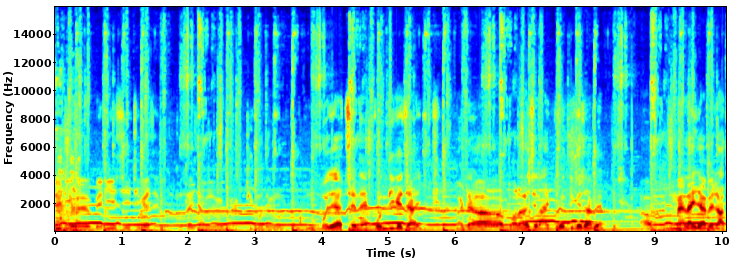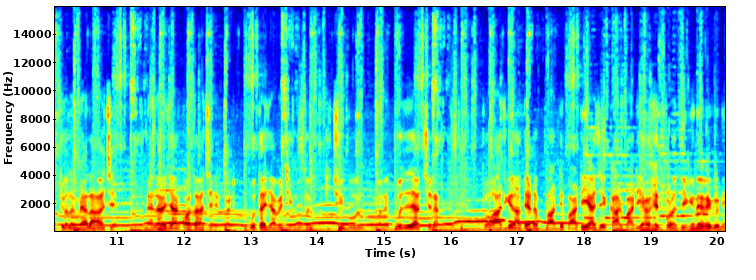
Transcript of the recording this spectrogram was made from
রেডি হয়ে বেরিয়েছি, ঠিক আছে? কোথায় যাবে ঠিক মতো বোঝা যাচ্ছে না কোন দিকে যাই বাট বলা হয়েছে রায়পুরের দিকে যাবে। মেলায় যাবে, রাত্রিবেলা মেলা আছে। মেলায় যাওয়ার কথা আছে বাট কোথায় যাবে ঠিক মতো কিছুই বল মানে বোঝা যাচ্ছে না। তো আজকে রাতে একটা বার্থডে পার্টি আছে, কার পার্টি হবে তোমরা দেখে নেবে কোনি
